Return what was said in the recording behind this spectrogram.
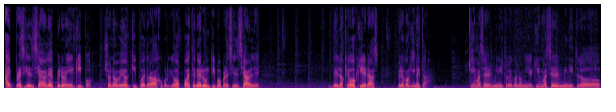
hay presidenciables, pero no hay equipo. Yo no veo equipo de trabajo, porque vos podés tener un tipo presidenciable de los que vos quieras, pero ¿con quién está? ¿Quién va a ser el ministro de Economía? ¿Quién va a ser el ministro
